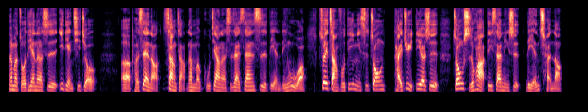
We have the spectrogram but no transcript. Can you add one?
那么昨天呢是一点七九。呃，percent 哦上涨，那么股价呢是在三四点零五哦，所以涨幅第一名是中台剧，第二是中石化，第三名是联城哦。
